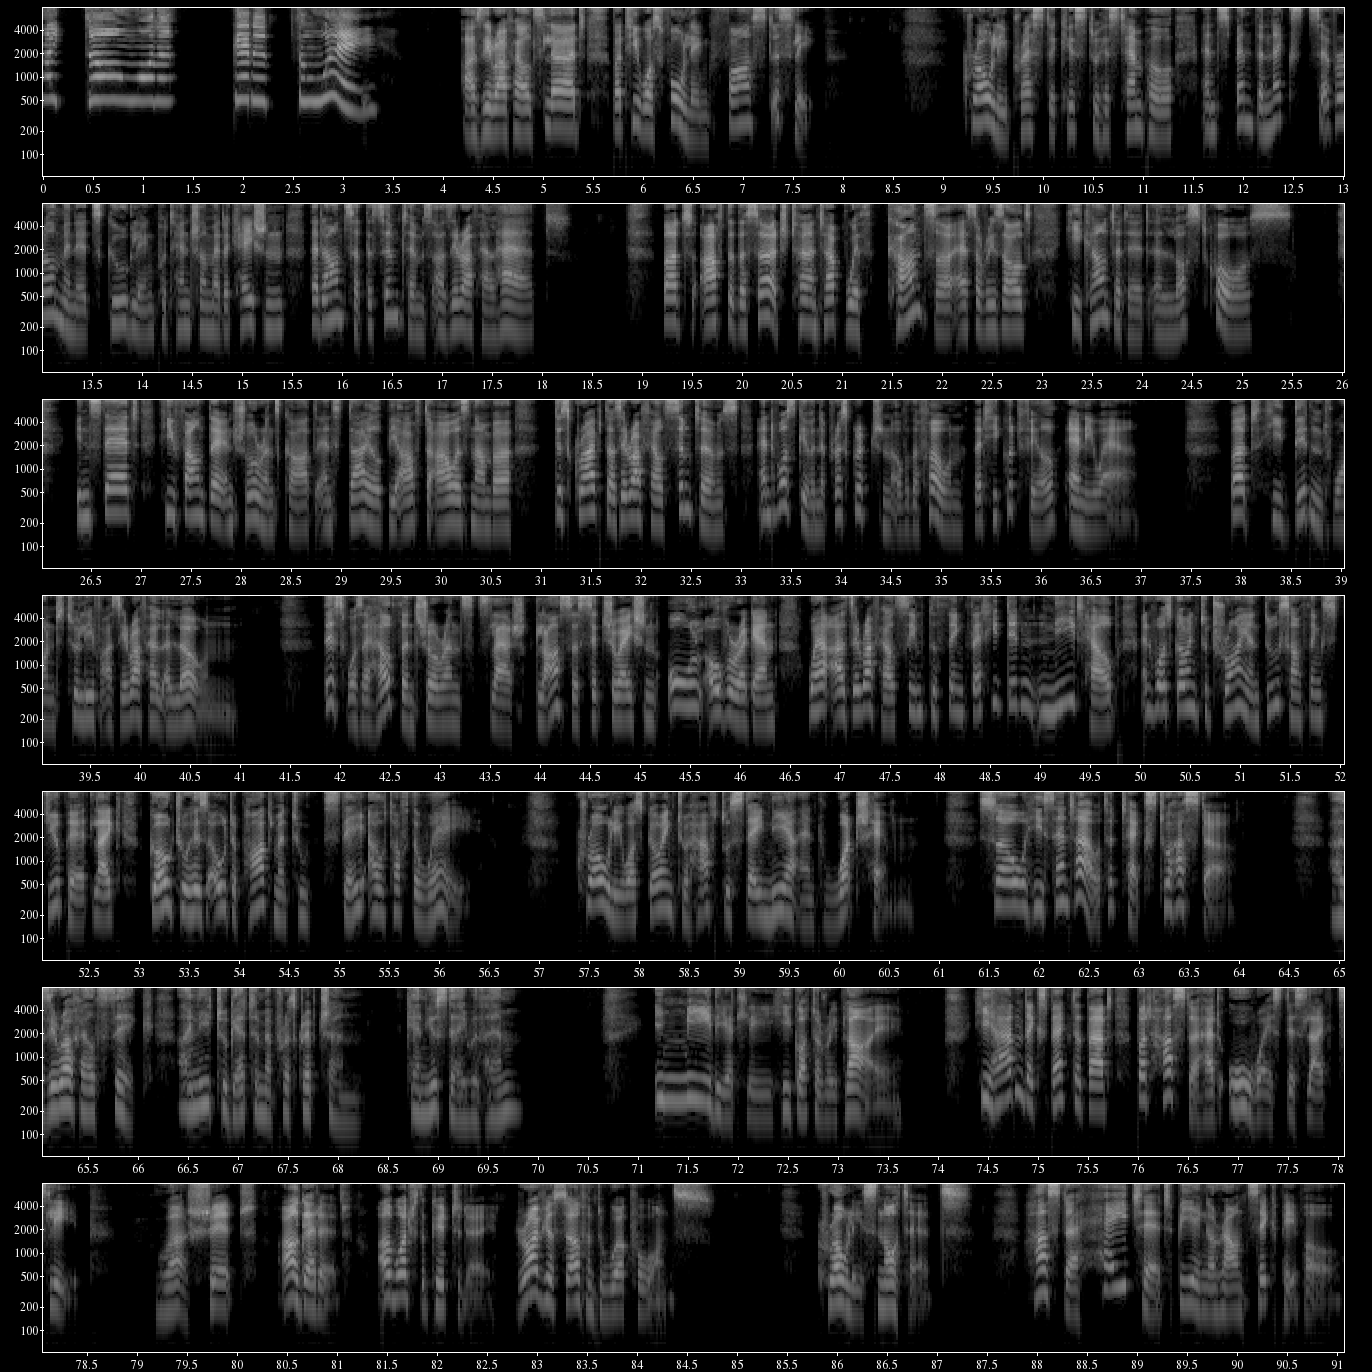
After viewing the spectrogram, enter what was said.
I don't wanna get it the way, Aziraphale slurred, but he was falling fast asleep. Crowley pressed a kiss to his temple and spent the next several minutes googling potential medication that answered the symptoms Aziraphale had. But after the search turned up with cancer as a result, he counted it a lost cause. Instead, he found their insurance card and dialed the after hours number described Aziraphale's symptoms and was given a prescription over the phone that he could fill anywhere. But he didn't want to leave Aziraphale alone. This was a health insurance slash glasses situation all over again, where Aziraphale seemed to think that he didn't need help and was going to try and do something stupid, like go to his old apartment to stay out of the way. Crowley was going to have to stay near and watch him so he sent out a text to Hastur. Aziraphale's sick. I need to get him a prescription. Can you stay with him? Immediately he got a reply. He hadn't expected that, but Hastur had always disliked sleep. Well, shit. I'll get it. I'll watch the kid today. Drive yourself into work for once. Crowley snorted. Hastur hated being around sick people.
